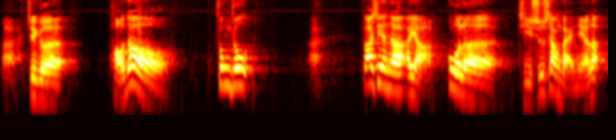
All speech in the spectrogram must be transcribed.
啊，这个跑到中州，哎，发现呢，哎呀，过了几十上百年了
